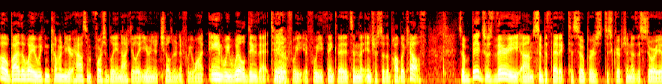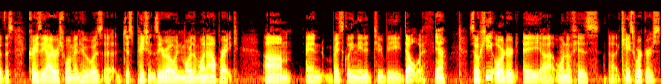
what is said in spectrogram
oh, by the way, we can come into your house and forcibly inoculate you and your children if we want, and we will do that too Yeah. if we if we think that it's in the interest of the public health. So Biggs was very um, sympathetic to Soper's description of the story of this crazy Irish woman who was uh, just patient zero in more than one outbreak, um, and basically needed to be dealt with. Yeah. So he ordered a uh, one of his uh, caseworkers,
